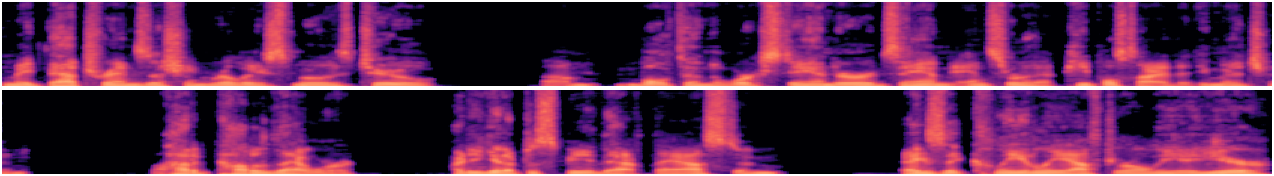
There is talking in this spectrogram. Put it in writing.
make that transition really smooth too, um, both in the work standards and and sort of that people side that you mentioned. How did, how does that work? How do you get up to speed that fast and exit cleanly after only a year?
